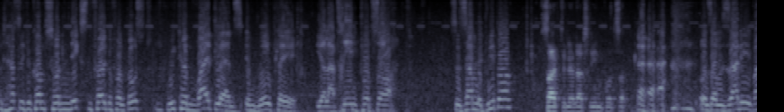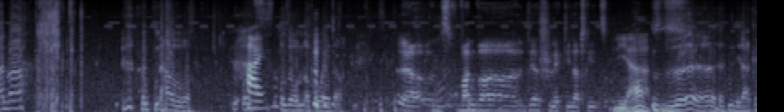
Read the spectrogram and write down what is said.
und herzlich willkommen zur nächsten Folge von Ghost Recon Wildlands im Roleplay. Ihr Latrinenputzer. Zusammen mit Reaper, sagte der Latrinenputzer. unserem Sadi, wann war? Und Navo. Hi. Unserem Operator. Ja, und wann war der schlägt die Latrinen so? Ja. nee, danke.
